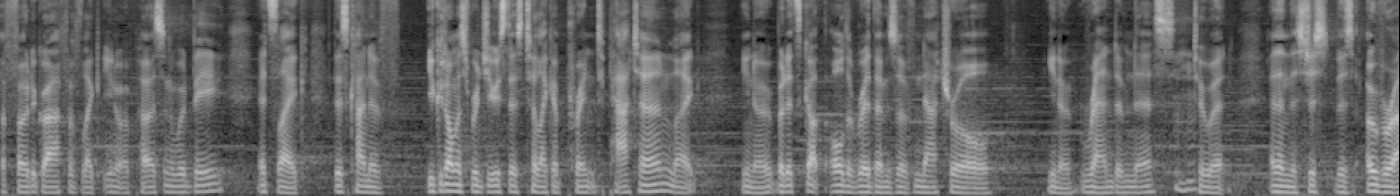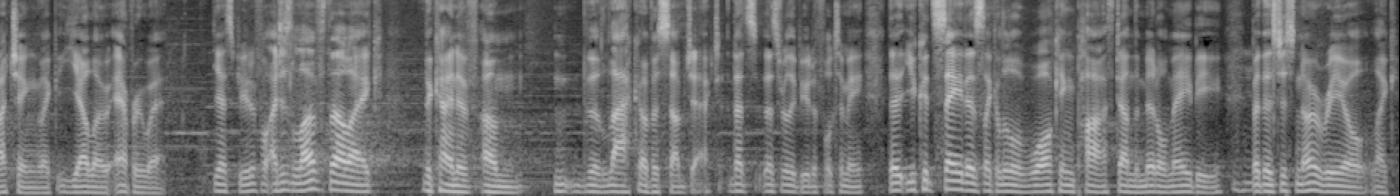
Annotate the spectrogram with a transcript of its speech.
a photograph of like you know a person would be. It's like this kind of you could almost reduce this to like a print pattern like you know but it's got all the rhythms of natural you know randomness to it. And then there's just this overarching like yellow everywhere. Yeah it's beautiful. I just love the like the kind of um the lack of a subject. That's that's really beautiful to me. That you could say there's like a little walking path down the middle maybe mm-hmm. but there's just no real like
